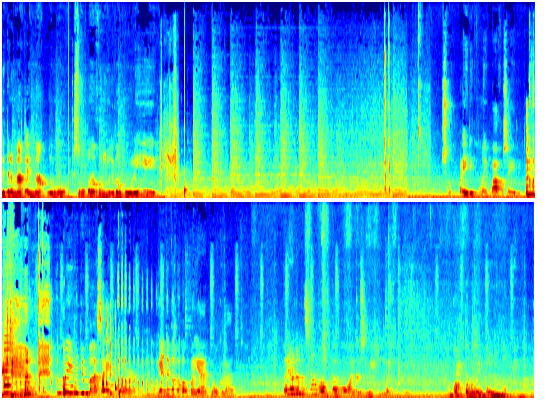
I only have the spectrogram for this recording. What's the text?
Ganda ng Mac and Mac, no? Gusto ko pa nga kunin yung ibang kulay eh. Gusto ko pa-edit mo nga yung paa ko sa editor. Pa-edit yung paa sa editor. Ganyan nagkakapagpayat, maugat. Pareho naman silang comfortable kasi may ilang Ang comfortable rin pala ng Mac and Mac.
